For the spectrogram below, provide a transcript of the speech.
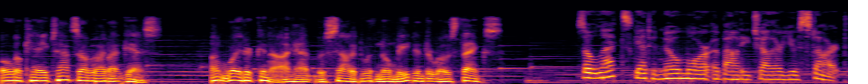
Oh okay that's alright I guess. Um waiter can I have the salad with no meat and a rose thanks. So let's get to know more about each other you start.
